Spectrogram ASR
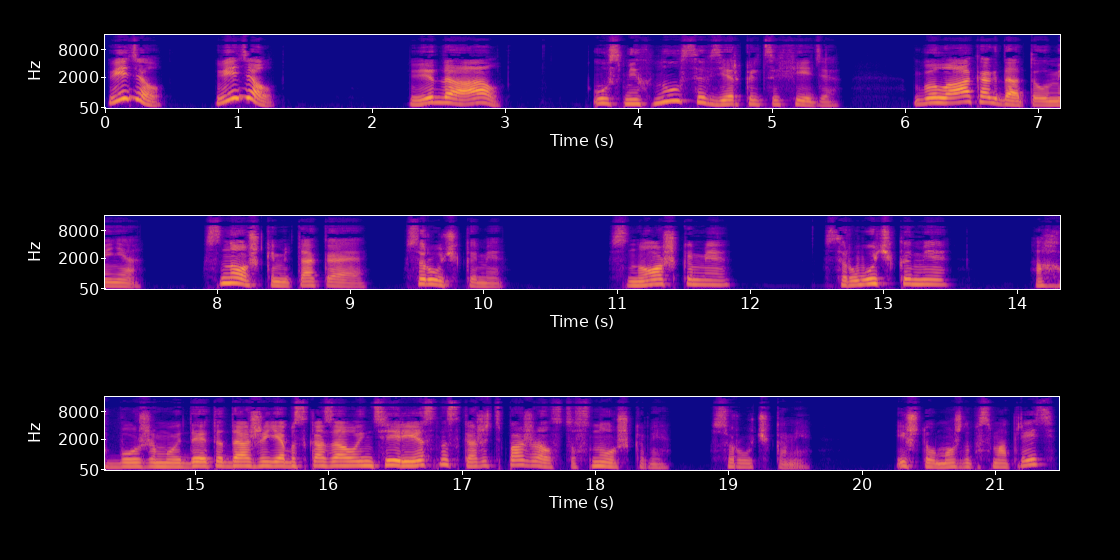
видел? Видел? Видал. Усмехнулся в зеркальце Федя. Была когда-то у меня. С ножками такая, с ручками. С ножками, с ручками. Ах, боже мой, да это даже, я бы сказал, интересно, скажите, пожалуйста, с ножками, с ручками. И что, можно посмотреть?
